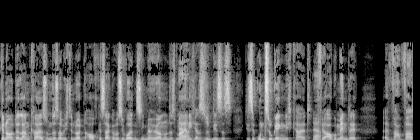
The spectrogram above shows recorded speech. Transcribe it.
Genau, der Landkreis, und das habe ich den Leuten auch gesagt, aber sie wollten es nicht mehr hören und das meine Ja. ich. Also so dieses, diese Unzugänglichkeit Ja. für Argumente äh, war, war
